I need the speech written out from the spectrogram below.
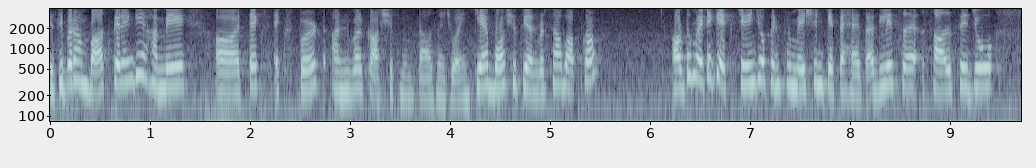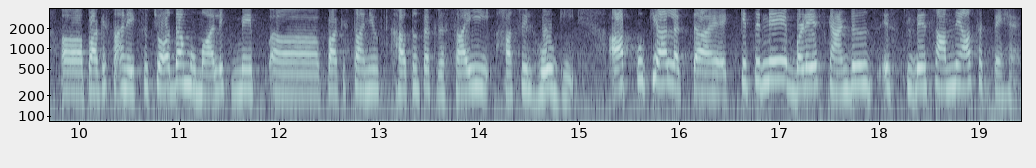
इसी पर हम बात करेंगे। हमें टैक्स एक्सपर्ट अनवर काशिफ मुमताज़ ने ज्वाइन किया है। बहुत शुक्रिया अनवर साहब आपका। ऑटोमेटिक एक्सचेंज ऑफ़ इंफॉर्मेशन के तहत अगले साल से जो आ, पाकिस्तान 114 ममालिक में आ, पाकिस्तानियों के खातों तक रसाई हासिल होगी। आपको क्या लगता है कितने बड़े स्कैंडल्स इसमें सामने आ सकते हैं?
